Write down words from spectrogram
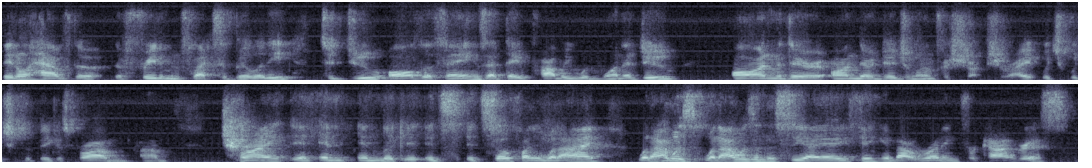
they don't have the the freedom and flexibility to do all the things that they probably would want to do on their on their digital infrastructure, right? Which which is the biggest problem. Um, trying and, and and look, it, it's it's so funny when I when I was when I was in the CIA thinking about running for Congress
